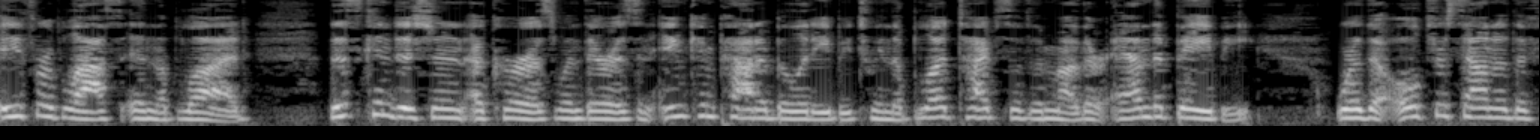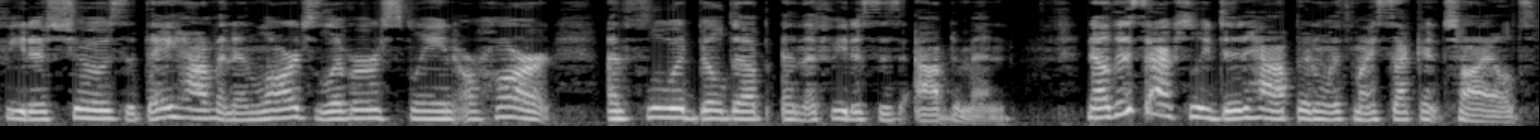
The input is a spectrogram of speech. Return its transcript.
erythroblasts in the blood. This condition occurs when there is an incompatibility between the blood types of the mother and the baby, where the ultrasound of the fetus shows that they have an enlarged liver, spleen, or heart, and fluid buildup in the fetus's abdomen. Now, this actually did happen with my second child.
